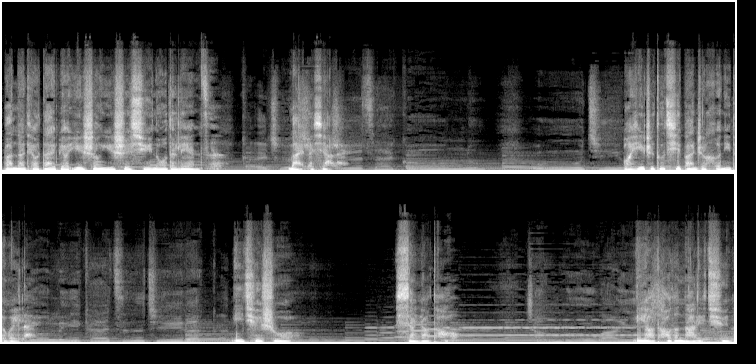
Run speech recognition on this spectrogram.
把那条代表一生一世许诺的链子买了下来。我一直都期盼着和你的未来，你却说想要逃，你要逃到哪里去呢？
